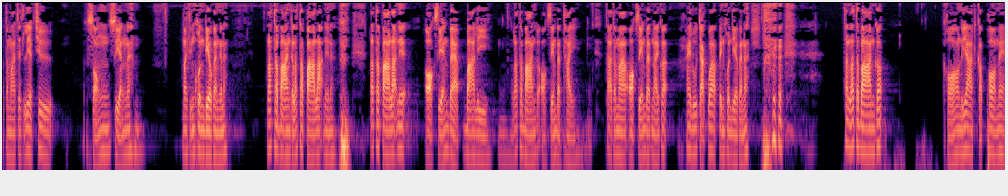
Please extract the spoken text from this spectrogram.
อาตมาจะเรียกชื่อ สองเสียงนะ หมายถึงคนเดียวกันกันนะ รัฐบาลกับรัฐปาละเนี่ยนะ รัฐปาละเนี่ยออกเสียงแบบบาลี รัฐบาลก็ออกเสียงแบบไทย ถ้าอาตมาออกเสียงแบบไหนก็ให้รู้จักว่าเป็นคนเดียวกันนะ ท่านรัฐบาลก็ขออนุญาตกับพ่อแม่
